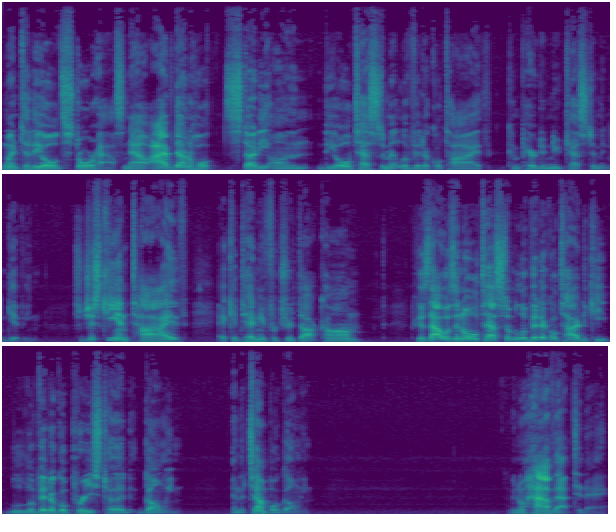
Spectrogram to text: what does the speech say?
went to the old storehouse. Now, I've done a whole study on the Old Testament Levitical tithe compared to New Testament giving. So just key in tithe at contendingfortruth.com because that was an Old Testament Levitical tie to keep Levitical priesthood going and the temple going. We don't have that today.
